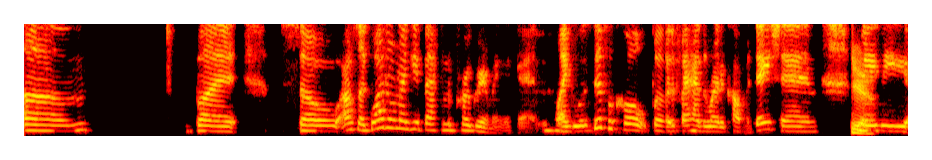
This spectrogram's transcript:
um, but so I was like, why don't I get back into programming again? Like it was difficult, but if I had the right accommodation, yeah. maybe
